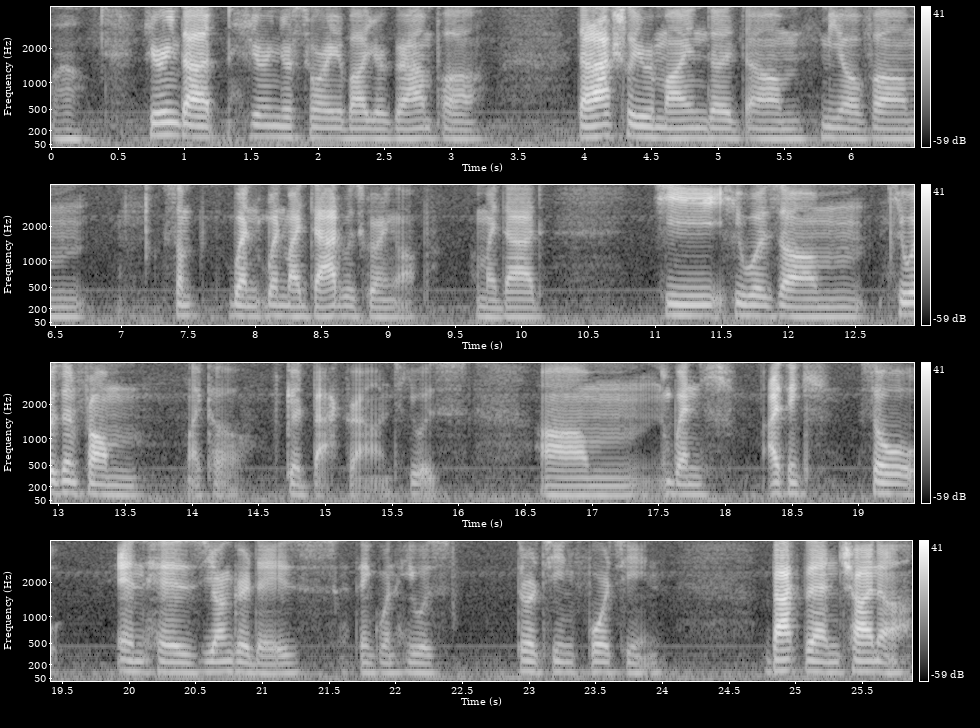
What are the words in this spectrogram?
Wow. hearing that hearing your story about your grandpa that actually reminded um, me of um, some when when my dad was growing up when my dad he he was um, he wasn't from like a good background he was um, when he, I think so in his younger days I think when he was 13 14 back then China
